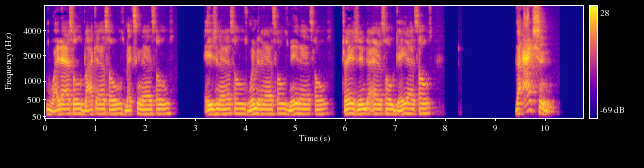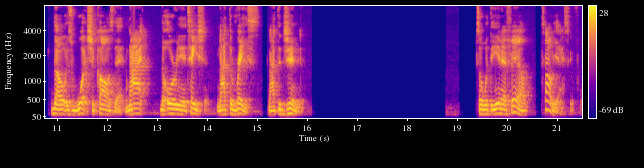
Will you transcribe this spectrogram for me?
White assholes, black assholes, Mexican assholes, Asian assholes, women assholes, men assholes, transgender assholes, gay assholes. The action, though, is what should cause that, not the orientation, not the race, not the gender. So with the NFL, that's all you're asking for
